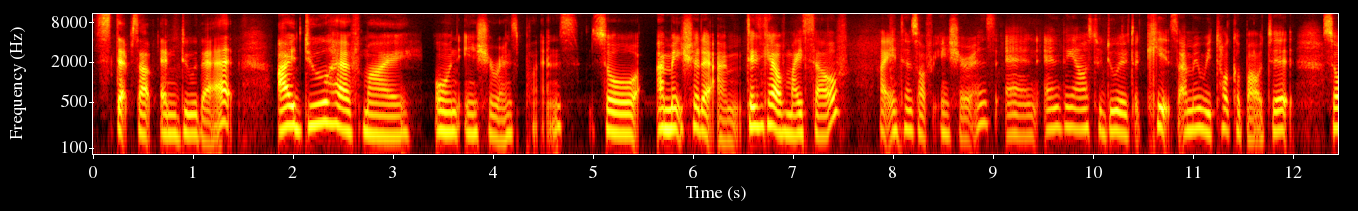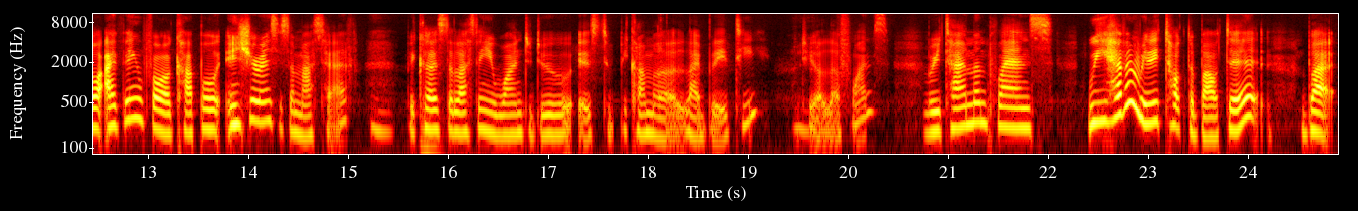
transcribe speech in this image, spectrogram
steps up and do that. I do have my own insurance plans. So I make sure that I'm taking care of myself, like in terms of insurance and anything else to do with the kids. I mean, we talk about it. So I think for a couple, insurance is a must have mm. because the last thing you want to do is to become a liability to mm. your loved ones. Retirement plans, we haven't really talked about it, but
